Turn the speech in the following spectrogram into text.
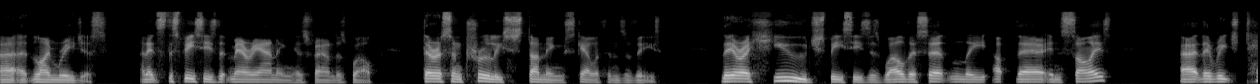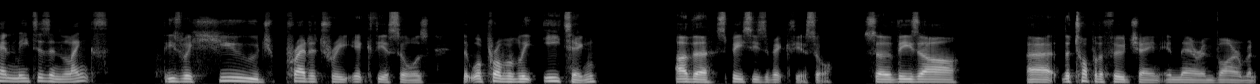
uh, at Lyme Regis, and it's the species that Mary Anning has found as well. There are some truly stunning skeletons of these. They are a huge species as well. They're certainly up there in size. Uh, they reach 10 meters in length. These were huge predatory ichthyosaurs that were probably eating other species of ichthyosaur. So these are uh, the top of the food chain in their environment.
